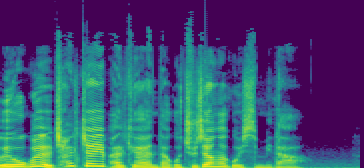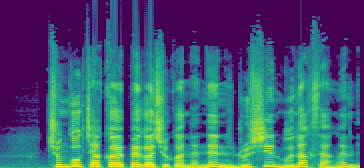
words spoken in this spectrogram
의혹을 철저히 밝혀야 한다고 주장하고 있습니다. 중국 작가협회가 주관하는 루신 문학상은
